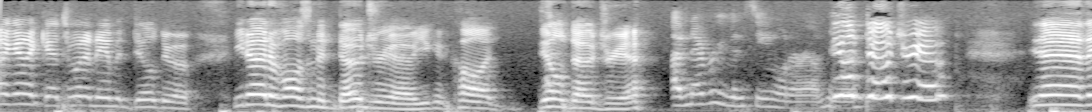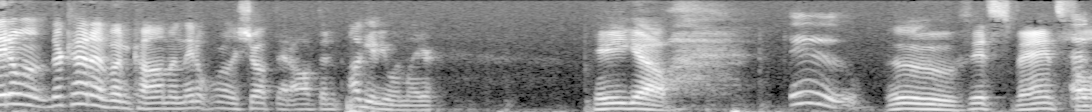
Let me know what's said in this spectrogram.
I gotta catch one and name it Dilduo. You know it evolves into Dodrio. You could call it Dildodria. I've never even seen one around here. Dildodrio. Yeah, they don't. They're kind of uncommon. They don't really show up that often. I'll give you one later. Here you go. Ooh. Ooh, it's Vance falling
